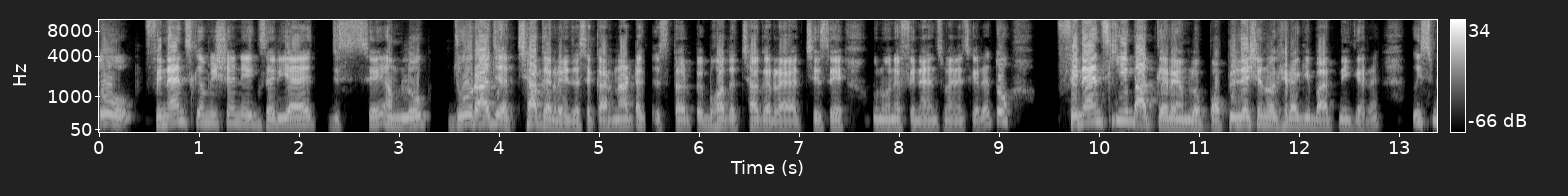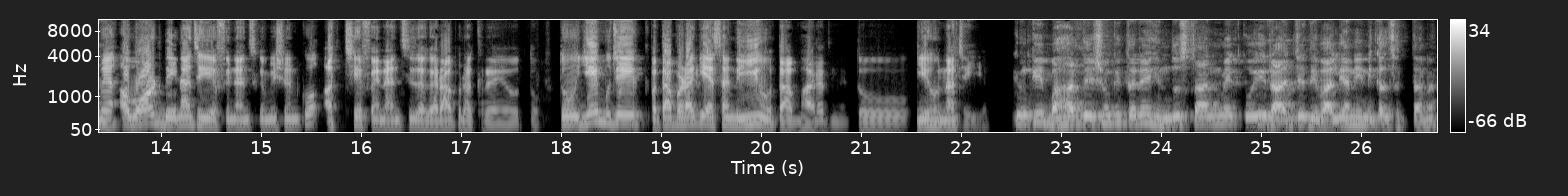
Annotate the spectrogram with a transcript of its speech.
तो फिनेंस कमीशन एक ज़रिया है जिससे हम लोग जो राज्य अच्छा कर रहे हैं, जैसे कर्नाटक स्तर पे बहुत अच्छा कर रहा है, अच्छे से उन्होंने फिनेंस मैनेज कर रहे हैं तो फिनेंस की बात कर रहे हैं हम लोग पॉपुलेशन वगैरह की बात नहीं कर रहे हैं। तो इसमें अवार्ड हम्म। देना चाहिए फिनेंस कमीशन को अच्छे फाइनेंसिस अगर आप रख रहे हो तो। तो ये मुझे पता पड़ा कि ऐसा नहीं होता भारत में तो ये होना चाहिए। क्योंकि बाहर देशों की तरह हिंदुस्तान में कोई राज्य दिवालिया नहीं निकल सकता ना।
